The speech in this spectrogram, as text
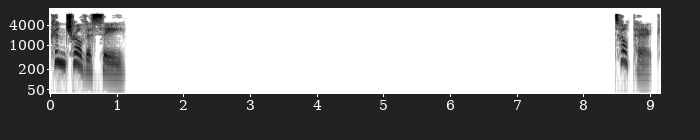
Controversy Topic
